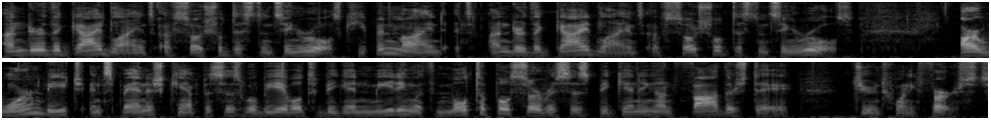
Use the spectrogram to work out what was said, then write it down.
under the guidelines of social distancing rules. Keep in mind, it's under the guidelines of social distancing rules. Our Warm Beach and Spanish campuses will be able to begin meeting with multiple services beginning on Father's Day, June 21st.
